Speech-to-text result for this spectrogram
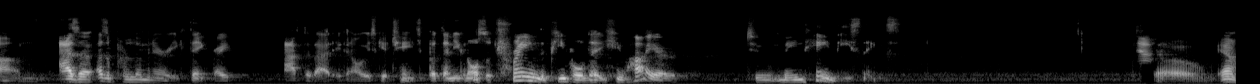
um, as a as a preliminary thing, right? After that, it can always get changed. But then you can also train the people that you hire to maintain these things. So yeah,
